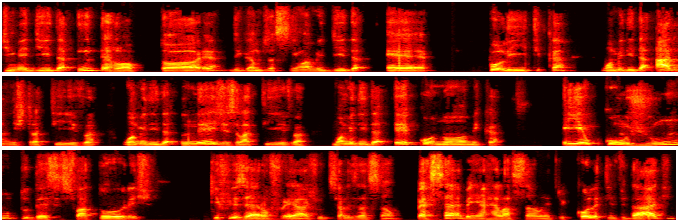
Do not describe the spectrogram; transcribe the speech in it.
de medida interlocutória, digamos assim, uma medida é, política, uma medida administrativa, uma medida legislativa, uma medida econômica, e é o conjunto desses fatores que fizeram frear a judicialização. Percebem a relação entre coletividade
